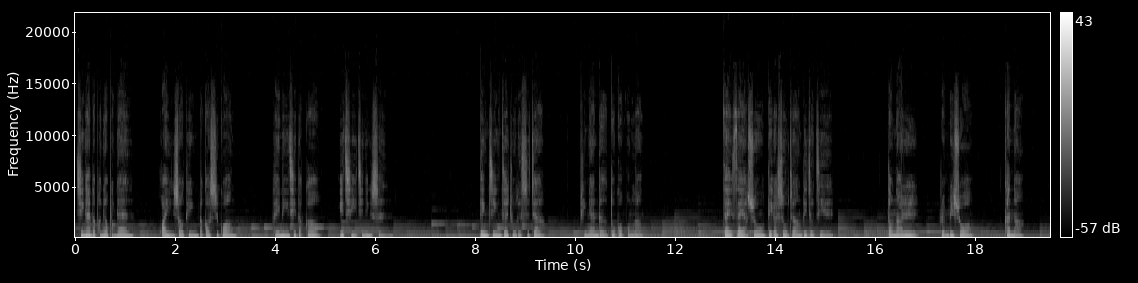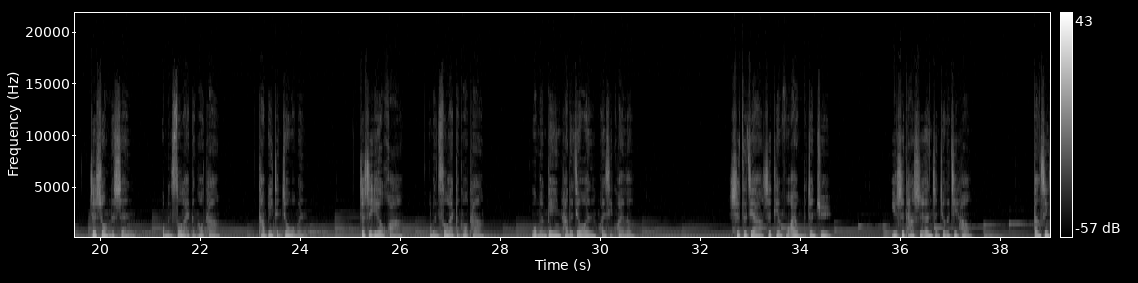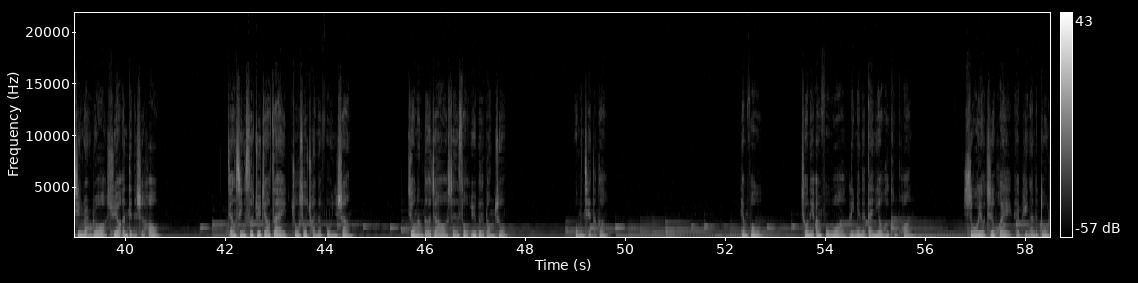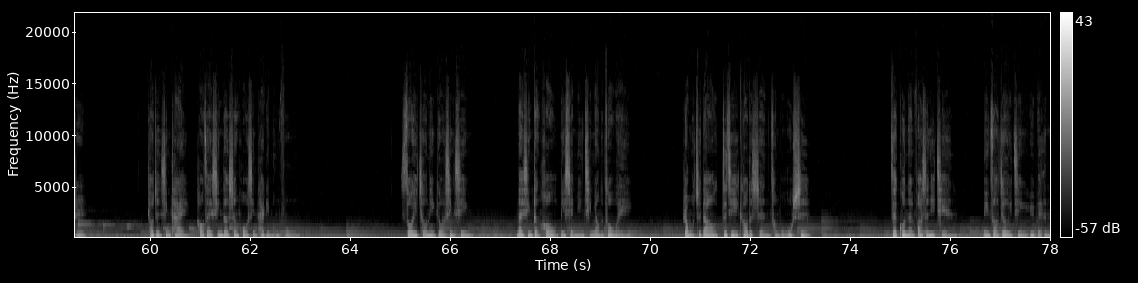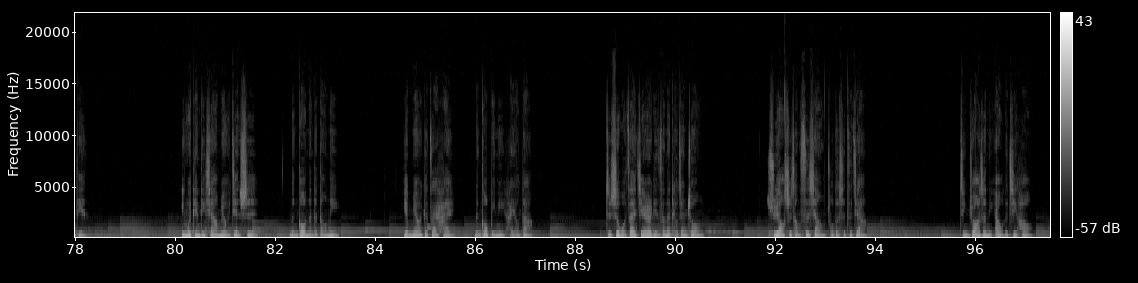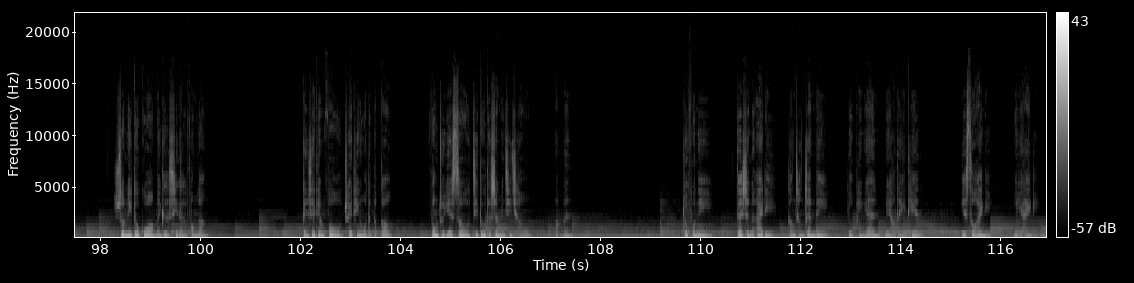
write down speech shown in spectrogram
亲爱的朋友，平安！欢迎收听祷告时光，陪你一起祷告，一起亲近神，定睛在主的十架，平安的度过风浪。在以赛亚书第二十五章第九节，到那日，人必说：“看哪，这是我们的神，我们素来等候他，他必拯救我们。这是耶和华，我们素来等候他。”我们必因他的救恩欢喜快乐。十字架是天父爱我们的证据，也是他施恩拯救的记号。当信心软弱、需要恩典的时候，将心思聚焦在主所传的福音上，就能得着神所预备的帮助。我们且祷告：天父，求你安抚我里面的担忧和恐慌。使我有智慧来平安的度日，调整心态，好在新的生活形态里蒙福。所以求你给我信心，耐心等候你显明奇妙的作为，让我知道自己依靠的神从不误事。在困难发生以前，你早就已经预备恩典，因为天底下没有一件事能够难得倒你，也没有一个灾害。能够比你还要大，只是我在接二连三的挑战中，需要时常思想主的十字架，紧抓着你爱我的记号，顺利度过每个袭来的风浪。感谢天父垂听我的祷告，奉主耶稣基督的圣名祈求，阿门。祝福你，在神的爱里刚强站立，有平安美好的一天。耶稣爱你，我也爱你。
